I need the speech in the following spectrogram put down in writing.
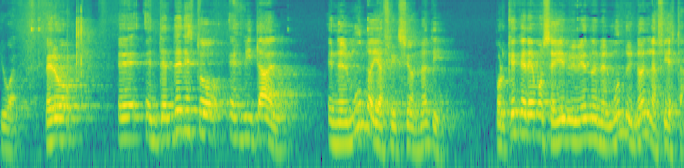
Igual. Pero eh, entender esto es vital. En el mundo hay aflicción, Nati. ¿Por qué queremos seguir viviendo en el mundo y no en la fiesta?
